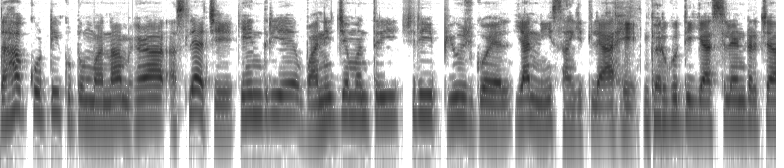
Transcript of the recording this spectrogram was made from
दहा कोटी कुटुंबांना मिळणार असल्याचे केंद्रीय वाणिज्य मंत्री श्री पियुष गोयल यांनी सांगितले आहे. घरगुती गॅस सिलेंडरच्या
